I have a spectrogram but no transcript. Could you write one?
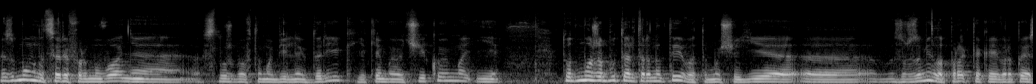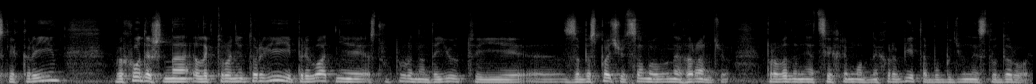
Безумовно, це реформування служби автомобільних доріг, яке ми очікуємо. І тут може бути альтернатива, тому що є е, зрозуміла практика європейських країн. Виходиш на електронні торги, і приватні структури надають і е, забезпечують саме головне гарантію проведення цих ремонтних робіт або будівництва дороги.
